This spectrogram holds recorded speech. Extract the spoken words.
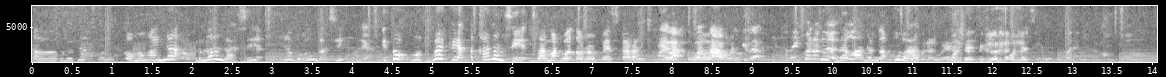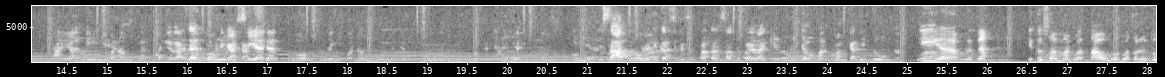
uh, maksudnya omongannya bener nggak sih? Dia bohong nggak sih? Iya. itu menurut gue kayak tekanan sih selama dua tahun sampai sekarang Gila, itu. dua tahun gila. karena itu ibaratnya udah udah nggak kuat gue fondasi fondasi hubungan itu memang soal percaya nih gimana lu ngejelasin Dan komunikasi. iya dan oh, maksudnya gimana lu nggak percaya gitu iya Di saat lu udah dikasih kesempatan satu kali lagi lu tidak memanfaatkan itu menurut gua. iya maksudnya itu selama dua tahun loh dua tahun itu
